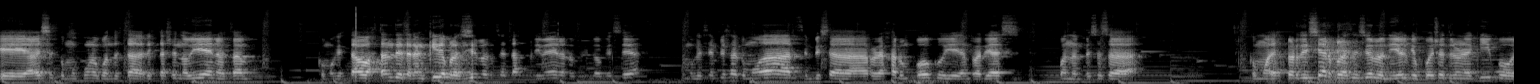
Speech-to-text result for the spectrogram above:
Que a veces como que uno cuando está, le está yendo bien o está como que está bastante tranquilo, por así decirlo, sé, estás primero, lo que, lo que sea, como que se empieza a acomodar, se empieza a relajar un poco y en realidad es cuando empezás a como a desperdiciar, por así decirlo, el nivel que puede ya tener un equipo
